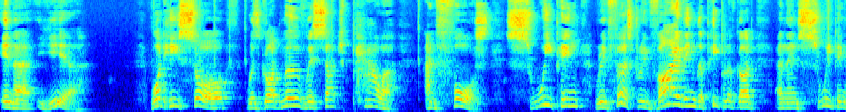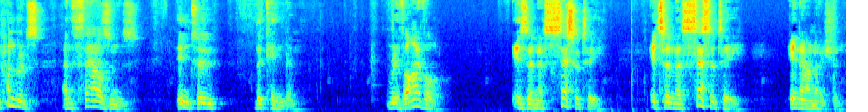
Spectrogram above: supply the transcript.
In a year. What he saw was God move with such power and force, sweeping, first reviving the people of God, and then sweeping hundreds and thousands into the kingdom. Revival is a necessity. It's a necessity in our nation.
